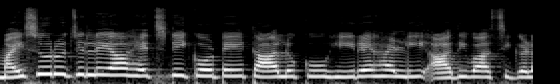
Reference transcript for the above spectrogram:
ಮೈಸೂರು ಜಿಲ್ಲೆಯ ಎಚ್ಡಿ ಕೋಟೆ ತಾಲೂಕು ಹಿರೇಹಳ್ಳಿ ಆದಿವಾಸಿಗಳ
